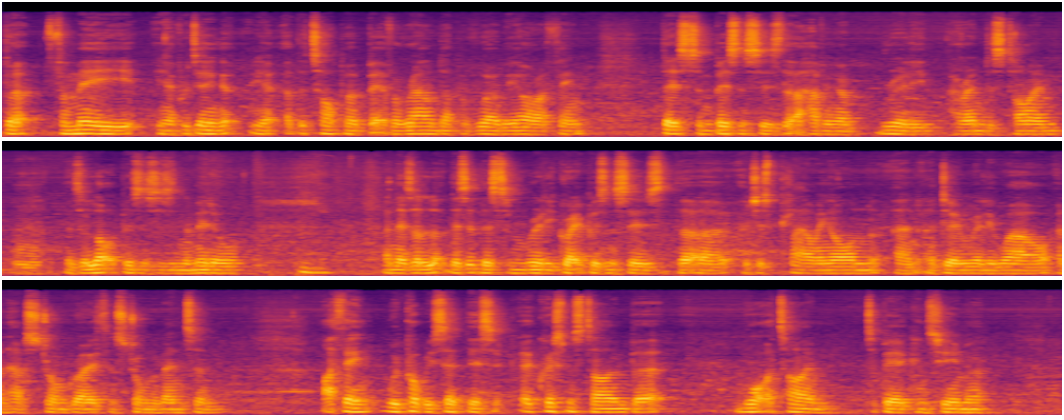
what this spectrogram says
But for me, you know, if we're doing it you know, at the top a bit of a roundup of where we are, I think there's some businesses that are having a really horrendous time. Mm. There's a lot of businesses in the middle, mm. and there's a there's a, there's some really great businesses that are, are just ploughing on and are doing really well and have strong growth and strong momentum. I think we probably said this at, at Christmas time, but what a time to be a consumer,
